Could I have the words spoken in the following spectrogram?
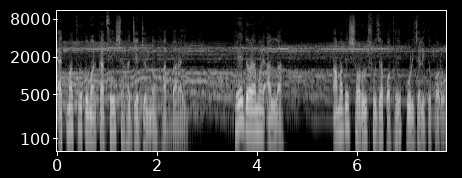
একমাত্র তোমার কাছেই সাহায্যের জন্য হাত বাড়াই। হে দয়াময় আল্লাহ, আমাদের সরল সোজা পথে পরিচালিত করো।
